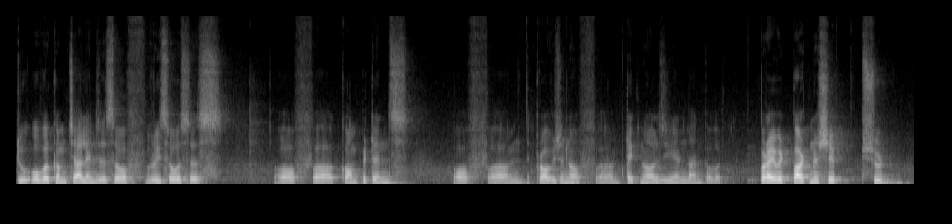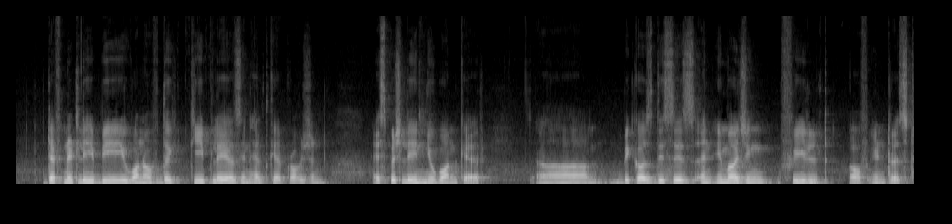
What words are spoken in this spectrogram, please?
to overcome challenges of resources, of uh, competence, of um, provision of um, technology and manpower. Private partnership should definitely be one of the key players in healthcare provision, especially in newborn care, uh, because this is an emerging field of interest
